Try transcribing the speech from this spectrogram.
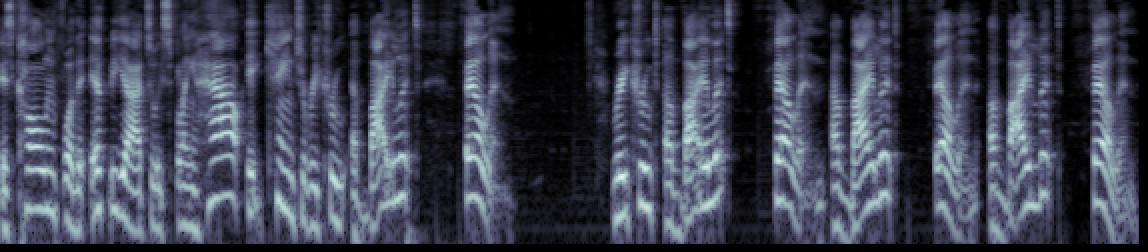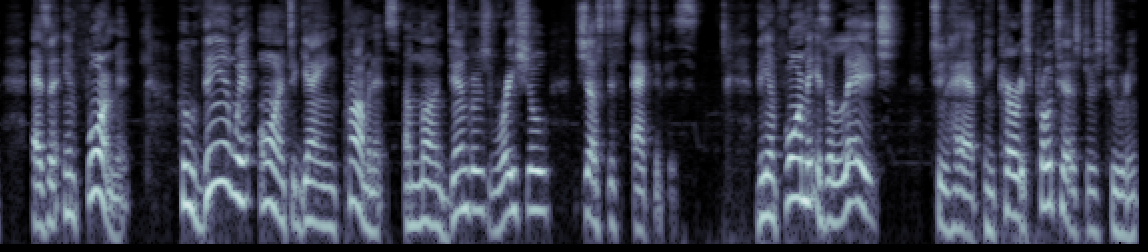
is calling for the FBI to explain how it came to recruit a violent felon. Recruit a violent felon, a violent felon, a violent felon as an informant who then went on to gain prominence among Denver's racial justice activists. The informant is alleged to have encouraged protesters to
